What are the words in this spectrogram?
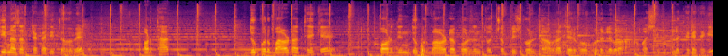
তিন হাজার টাকা দিতে হবে। অর্থাৎ দুপুর বারোটা থেকে পরদিন দুপুর বারোটা পর্যন্ত চব্বিশ ঘণ্টা আমরা যেরকম হোটেলে বা আবাসিক হোটেলে থেকে থাকি,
